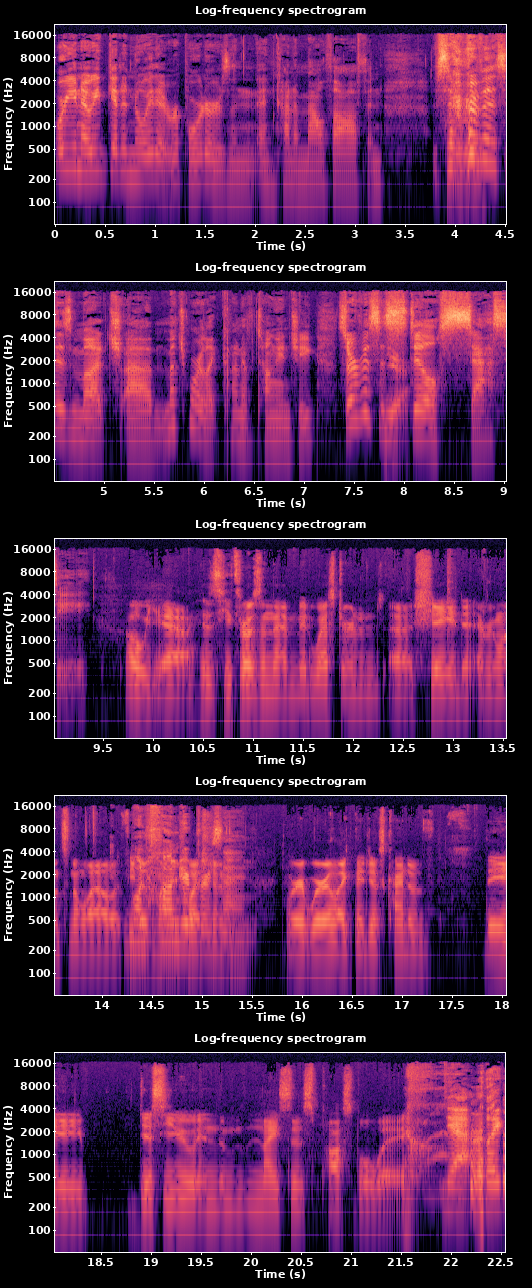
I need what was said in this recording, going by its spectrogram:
or you know he'd get annoyed at reporters and and kind of mouth off and Servais is much, uh, much more like kind of tongue in cheek. Servais is Yeah. still sassy. Oh yeah, his he throws in that midwestern uh, shade every once in a while if he doesn't like a question, where where like they just kind of they diss you in the nicest possible way. Yeah, like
